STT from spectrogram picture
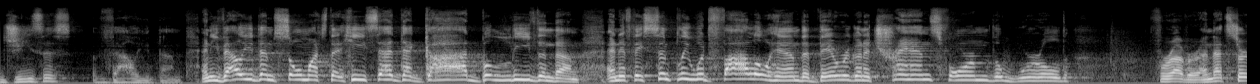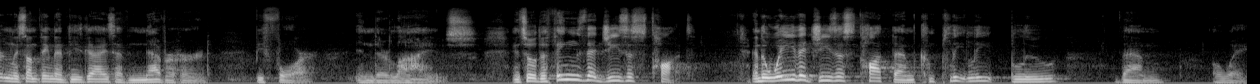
Jesus valued them. And he valued them so much that he said that God believed in them. And if they simply would follow him, that they were going to transform the world forever. And that's certainly something that these guys have never heard before in their lives. And so the things that Jesus taught and the way that Jesus taught them completely blew them away.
